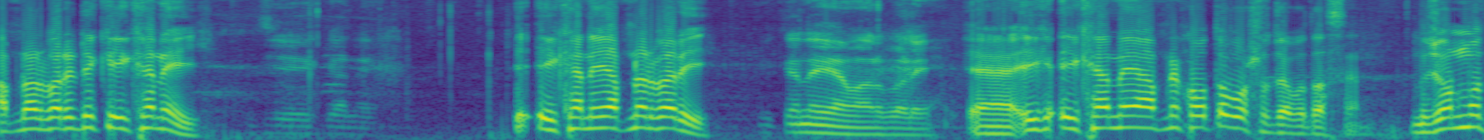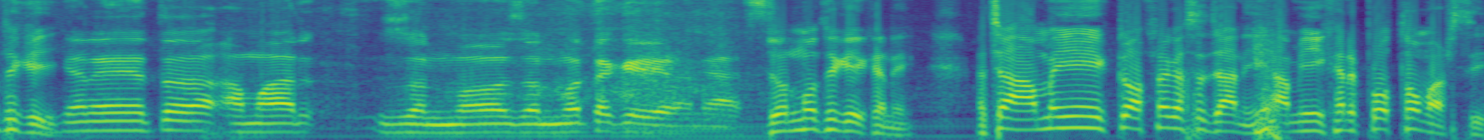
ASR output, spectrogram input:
আপনার বাড়িটা কি এখানেই? এখানেই আপনার বাড়ি? এখানেই আমার বাড়ি। এখানে আপনি কত বছর যাবত আছেন? জন্ম থেকেই? এখানে তো আমার জন্ম জন্ম থেকে এখানে জন্ম থেকে এখানে। আচ্ছা আমি একটু আপনার কাছে জানি আমি এখানে প্রথম আসছি।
